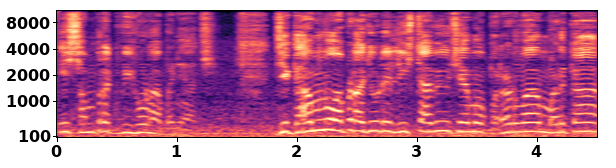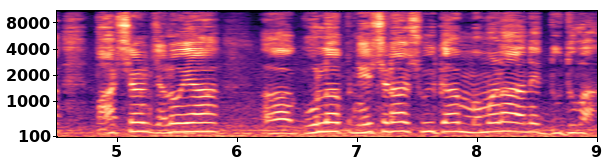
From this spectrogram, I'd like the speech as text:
એ સંપર્ક વિહોણા બન્યા છે. જે ગામનું આપણા જોડે લિસ્ટ આવ્યું છે એમાં ભરડવા મડકા પાટસણ જલોયા ગોલપ, નેસડા, સુઈગામ, મમણા અને દૂધવા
